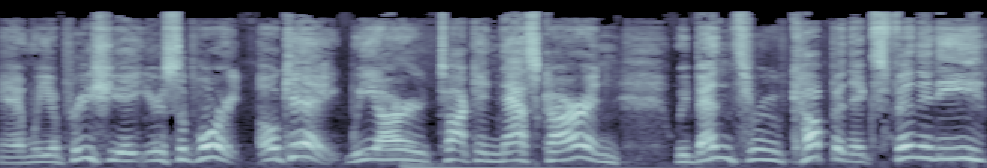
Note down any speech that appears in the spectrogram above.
and we appreciate your support. Okay, we are talking NASCAR, and we've been through Cup and Xfinity.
